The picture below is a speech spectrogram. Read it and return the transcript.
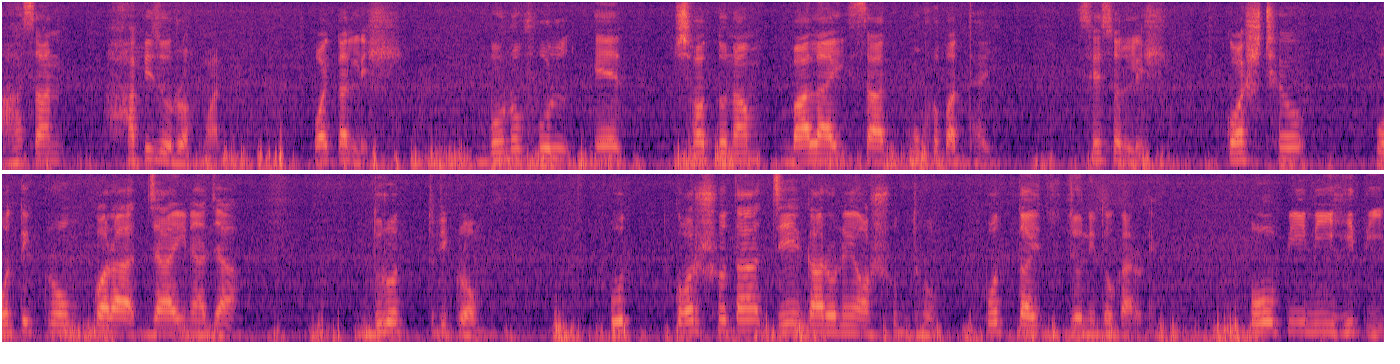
হাসান হাফিজুর রহমান, পঁয়তাল্লিশ। বনফুল এর ছদ্মনাম বালাই সাদ মুখোপাধ্যায়, ছেচল্লিশ। কষ্টেও অতিক্রম করা যায় না যা দূরত্রিক্রম। উৎকর্ষতা যে কারণে অশুদ্ধ, প্রত্যয়জনিত কারণে। অপিনিহিতি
